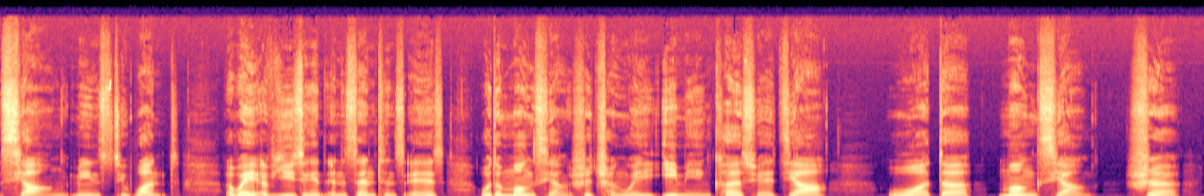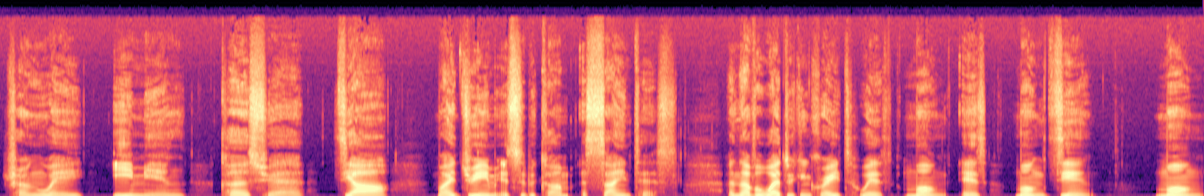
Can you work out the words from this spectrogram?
想 means to want. A way of using it in a sentence is 我的梦想是成为一名科学家。我的梦想是成为一名科学家。My dream is to become a scientist. Another word we can create with 梦 is 梦境,梦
